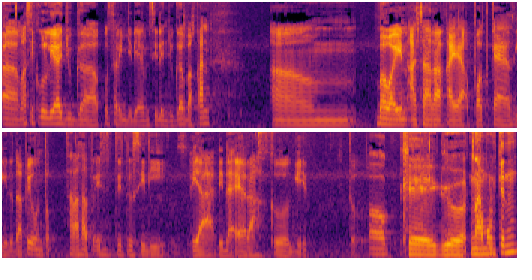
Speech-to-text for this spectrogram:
uh, masih kuliah juga aku sering jadi MC dan juga bahkan um, bawain acara kayak podcast gitu tapi untuk salah satu institusi di ya di daerahku gitu Oke, okay, good. Nah, mungkin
